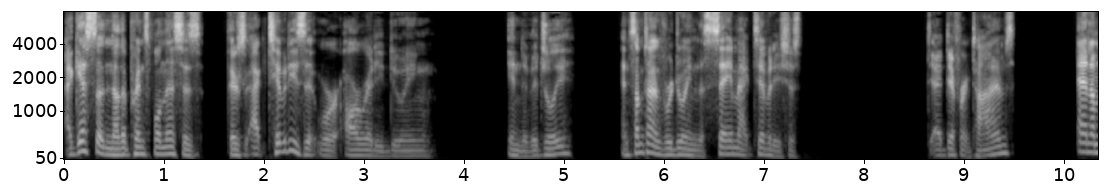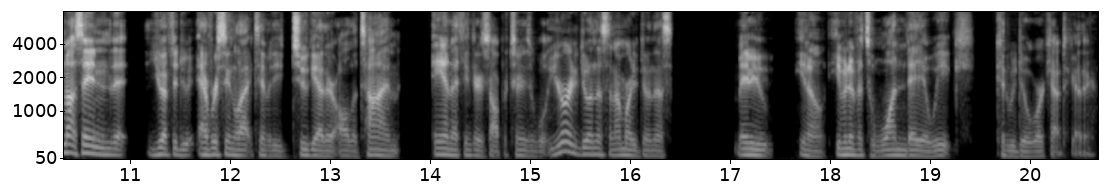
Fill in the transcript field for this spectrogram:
I guess another principle in this is there's activities that we're already doing individually. And sometimes we're doing the same activities just at different times. And I'm not saying that you have to do every single activity together all the time. And I think there's opportunities. Well, you're already doing this and I'm already doing this. Maybe, you know, even if it's one day a week, could we do a workout together?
